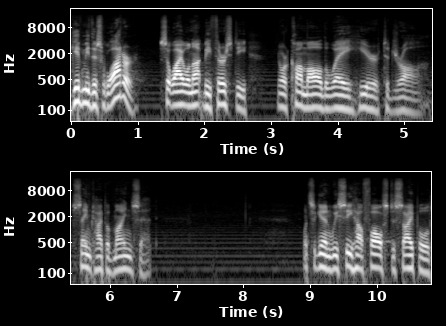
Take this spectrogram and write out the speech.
Give me this water so I will not be thirsty nor come all the way here to draw. Same type of mindset. Once again, we see how false disciples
